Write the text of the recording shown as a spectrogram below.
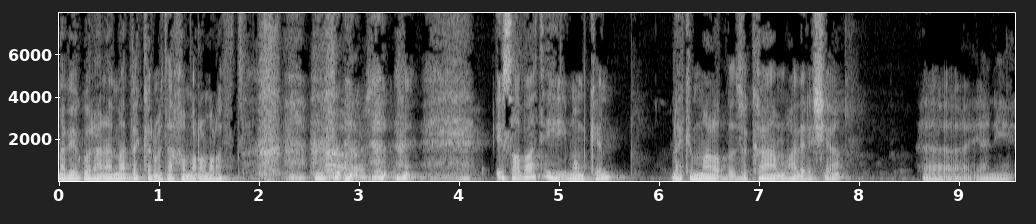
ما بيقول أنا ما أتذكر متى آخر مرة مرضت. إصابات إيه ممكن لكن مرض زكام وهذه الأشياء آه يعني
